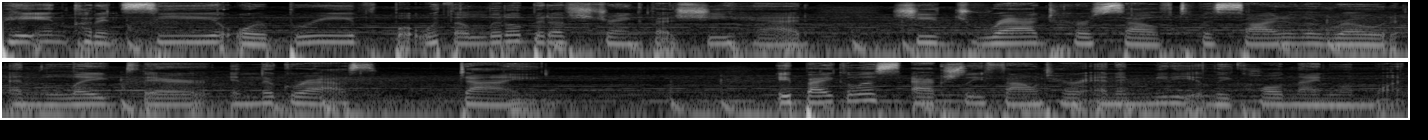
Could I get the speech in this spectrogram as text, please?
Peyton couldn't see or breathe, but with a little bit of strength that she had, she dragged herself to the side of the road and laid there in the grass, dying. A bicyclist actually found her and immediately called 911.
